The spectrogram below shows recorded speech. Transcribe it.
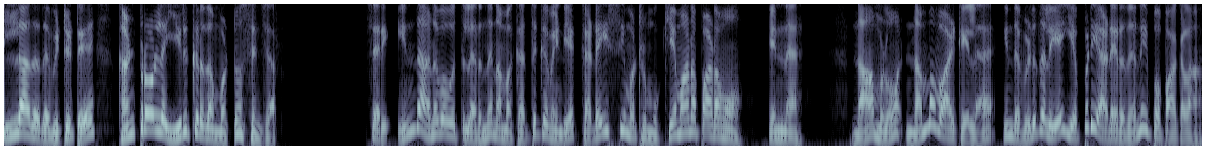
இல்லாததை விட்டுட்டு கண்ட்ரோல்ல இருக்கிறத மட்டும் செஞ்சார். சரி இந்த அனுபவத்துல இருந்து நம்ம கத்துக்க வேண்டிய கடைசி மற்றும் முக்கியமான பாடமும் என்ன? நாமளும் நம்ம வாழ்க்கையில இந்த விடுதலையை எப்படி அடையறதுன்னு இப்ப பார்க்கலாம்.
